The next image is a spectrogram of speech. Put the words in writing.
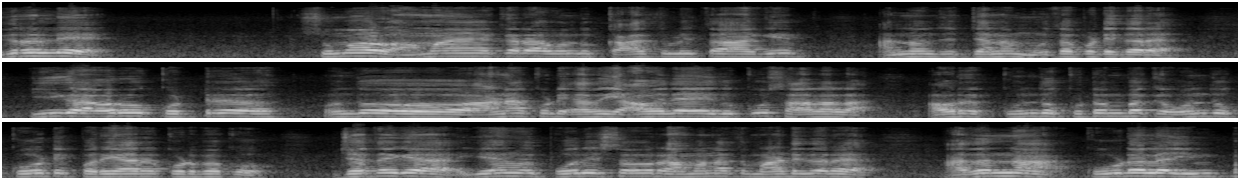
ಇದರಲ್ಲಿ ಸುಮಾರು ಅಮಾಯಕರ ಒಂದು ಕಾಲು ತುಳಿತ ಆಗಿ ಹನ್ನೊಂದು ಜನ ಮೃತಪಟ್ಟಿದ್ದಾರೆ. ಈಗ ಅವರು ಕೊಟ್ಟಿರೋ ಒಂದು ಹಣ ಕೊಡಿ, ಅದು ಯಾವುದೇ ಇದಕ್ಕೂ ಸಾಲಲ್ಲ. ಅವ್ರ ಒಂದು ಕುಟುಂಬಕ್ಕೆ ಒಂದು ಕೋಟಿ ಪರಿಹಾರ ಕೊಡಬೇಕು. ಜೊತೆಗೆ ಏನು ಪೊಲೀಸವರು ಅಮಾನತು ಮಾಡಿದ್ದಾರೆ, ಅದನ್ನ ಕೂಡಲೇ ಹಿಂಪಡಿ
